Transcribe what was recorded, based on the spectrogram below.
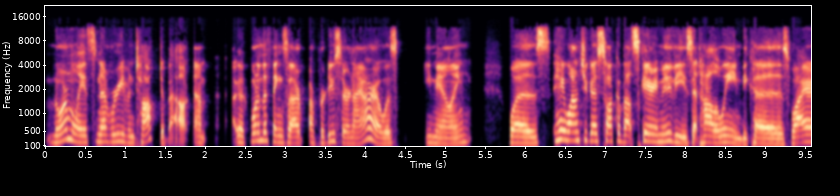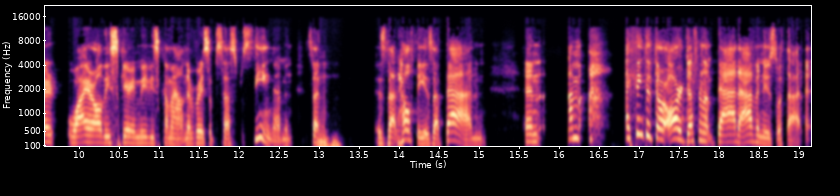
normally it's never even talked about. Um, like one of the things our, our producer Nyara was emailing was, "Hey, why don't you guys talk about scary movies at Halloween? Because why are why are all these scary movies come out and everybody's obsessed with seeing them? And is that mm-hmm. is that healthy? Is that bad?" And, and I'm I think that there are definite bad avenues with that.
